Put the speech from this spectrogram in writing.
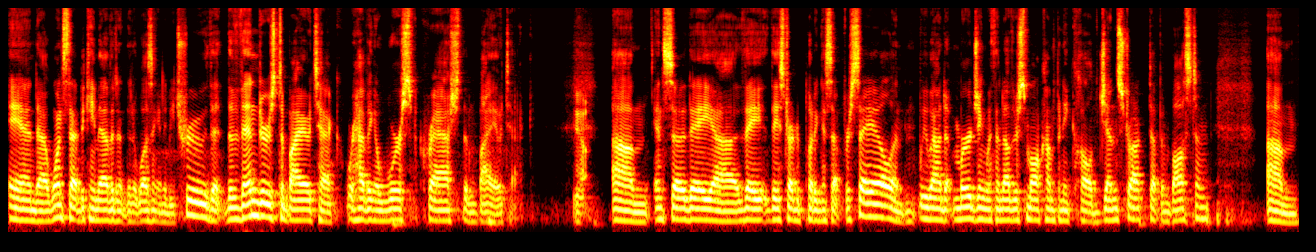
And uh, once that became evident that it wasn't going to be true, that the vendors to biotech were having a worse crash than biotech. Yeah. Um, and so they uh, they they started putting us up for sale, and we wound up merging with another small company called Genstruct up in Boston, um,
